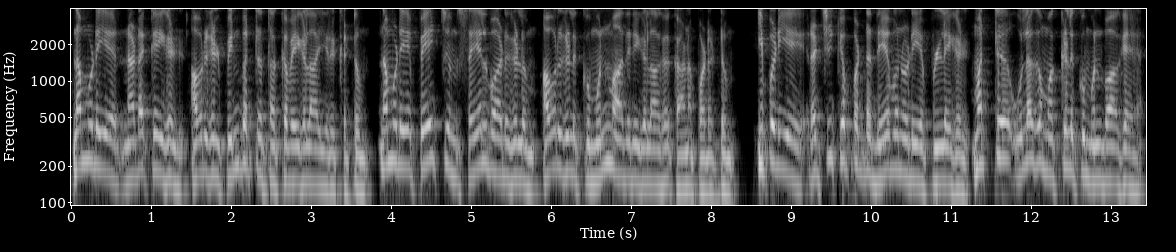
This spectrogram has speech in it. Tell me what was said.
நம்முடைய நடக்கைகள் அவர்கள் பின்பற்றத்தக்கவைகளாய் இருக்கட்டும் நம்முடைய பேச்சும் செயல்பாடுகளும் அவர்களுக்கு முன்மாதிரிகளாக காணப்படட்டும். இப்படியே ரட்சிக்கப்பட்ட தேவனுடைய பிள்ளைகள் மற்ற உலக மக்களுக்கு முன்பாக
